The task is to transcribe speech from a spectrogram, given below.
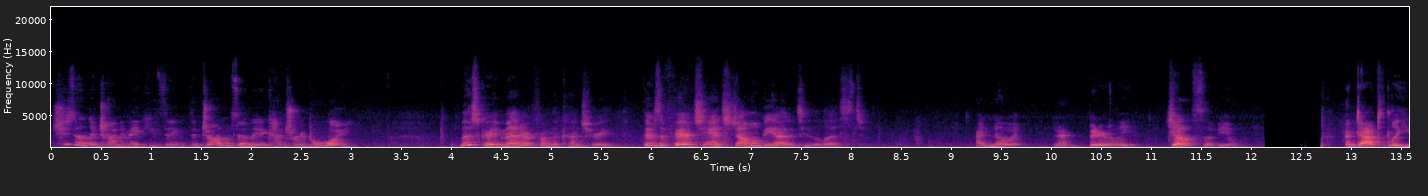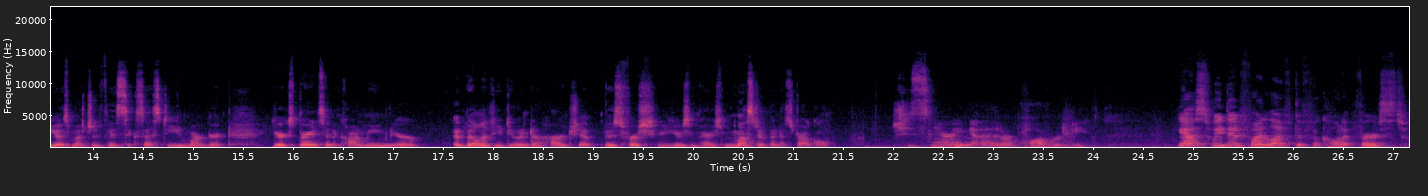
She's only trying to make you think that John was only a country boy. Most great men are from the country. There's a fair chance John will be added to the list. I know it, and I'm bitterly jealous of you. Undoubtedly, he owes much of his success to you, Margaret. Your experience in economy and your ability to endure hardship. Those first few years in Paris must have been a struggle. She's sneering at our poverty. Yes, we did find life difficult at first.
